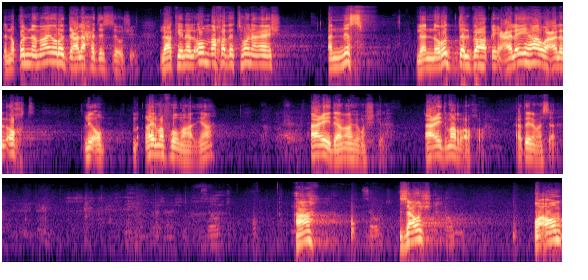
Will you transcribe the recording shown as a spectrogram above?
لأنه قلنا ما يرد على أحد الزوجين. لكن الأم أخذت هنا إيش؟ النصف. لأنه رد الباقي عليها وعلى الأخت لأم. غير مفهومة هذه ها؟ أعيدها ما في مشكلة. أعيد مرة أخرى. أعطينا مسألة. ها؟ زوج؟ وأم؟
